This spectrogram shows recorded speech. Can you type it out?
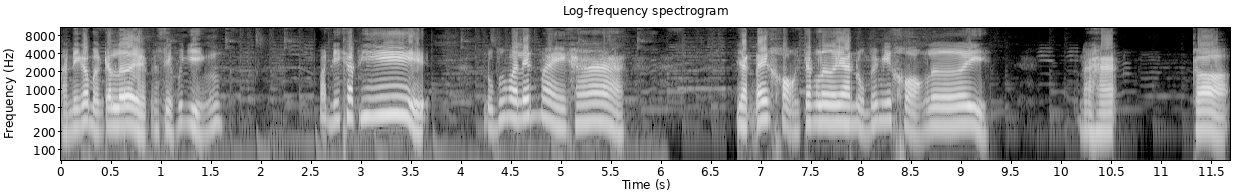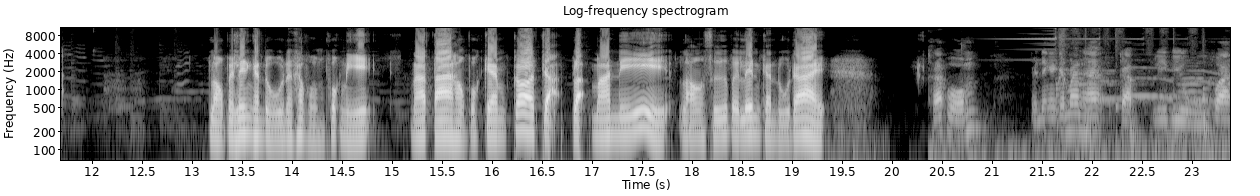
อันนี้ก็เหมือนกันเลยเป็นเสียงผู้หญิงสวัสดีค่ะพี่หนูเพิ่งมาเล่นใหม่ค่ะ อยากได้ของจังเลยอะหนูไม่มีของเลยนะฮะก็ ลองไปเล่นกันดูนะครับผมพวกนี้ หน้าตาของโปรแกรมก็จะประมาณนี้ลองซื้อไปเล่นกันดูได้ ครับผมเป็นยังไงกันบ้างฮะ กับรีวิวหูฟัง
